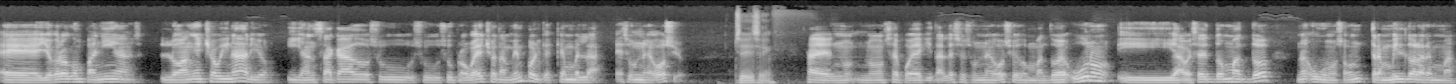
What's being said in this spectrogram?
Eh, yo creo que compañías lo han hecho binario y han sacado su, su, su provecho también porque es que en verdad es un negocio. Sí, sí. No, no se puede quitarle eso, es un negocio. 2 más 2 es 1 y a veces 2 más 2 no es 1, son 3 mil dólares más.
